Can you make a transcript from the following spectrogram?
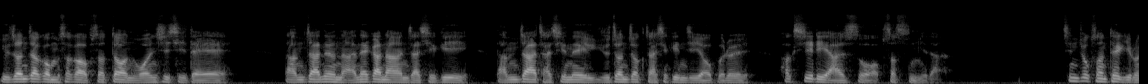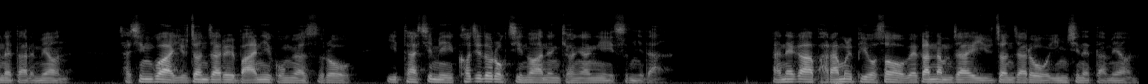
유전자 검사가 없었던 원시 시대에 남자는 아내가 낳은 자식이 남자 자신의 유전적 자식인지 여부를 확실히 알 수 없었습니다. 친족 선택 이론에 따르면 자신과 유전자를 많이 공유할수록 이타심이 커지도록 진화하는 경향이 있습니다. 아내가 바람을 피워서 외간 남자의 유전자로 임신했다면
